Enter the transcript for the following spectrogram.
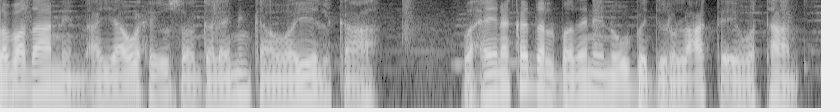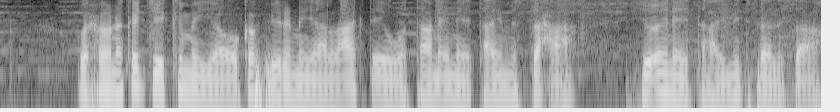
Labadaa nin ayaa waxay u soo galeen ninkan waayeelka ah, waxayna ka dalbadeen inuu u beddelo lacagta ay wataan. Wuxuuna ka jeekamayaa oo ka fiirinayaa lacagta ay wataan inay tahay mid sax ah iyo inay tahay mid faalsa ah.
